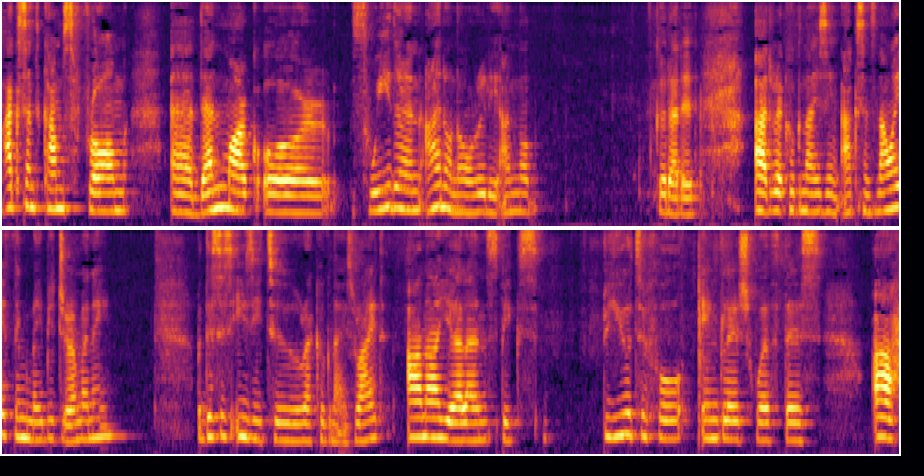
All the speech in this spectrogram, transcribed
accent comes from uh, denmark or sweden. I don't know really i'm not good at it at recognizing accents. Now i think maybe germany. But this is easy to recognize right? Anna yellen speaks beautiful english with this ah,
